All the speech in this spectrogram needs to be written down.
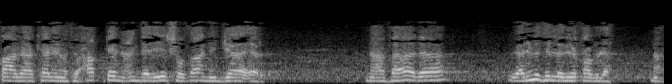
قال كلمة حق عند ذي سلطان جائر. نعم فهذا يعني مثل الذي قبله. نعم.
